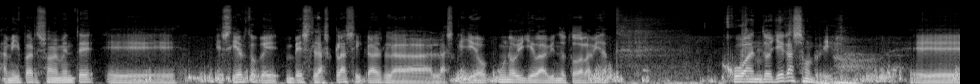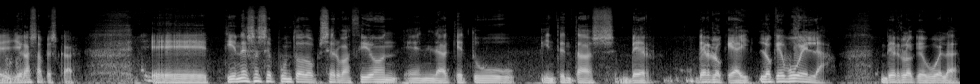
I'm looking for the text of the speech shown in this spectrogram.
a mí personalmente, es cierto que ves las clásicas, las que uno lleva viendo toda la vida. Cuando llegas a un río, llegas a pescar, tienes ese punto de observación en la que tú intentas ver, ver lo que hay, lo que vuela, ver lo que vuela.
